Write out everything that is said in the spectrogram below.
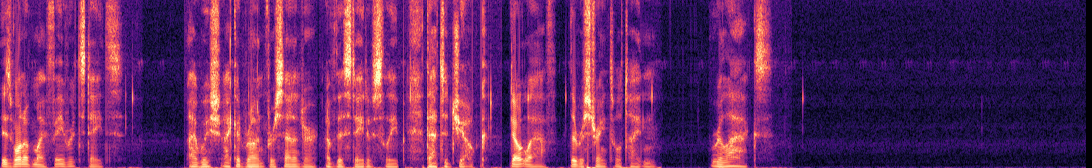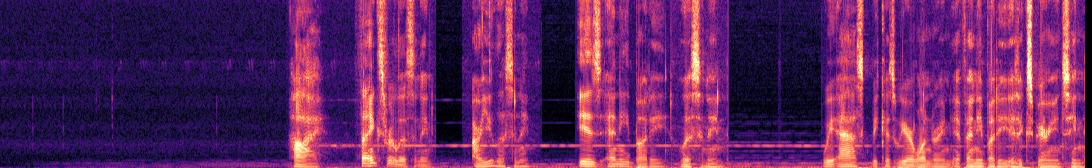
is one of my favorite states. I wish I could run for senator of this state of sleep. That's a joke. Don't laugh. The restraints will tighten. Relax. Hi. Thanks for listening. Are you listening? Is anybody listening? We ask because we are wondering if anybody is experiencing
